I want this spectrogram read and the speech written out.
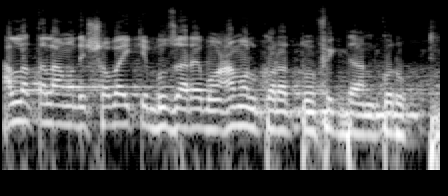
আল্লাহ তালা আমাদের সবাইকে বুঝার এবং আমল করার তৌফিক দান করুক।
